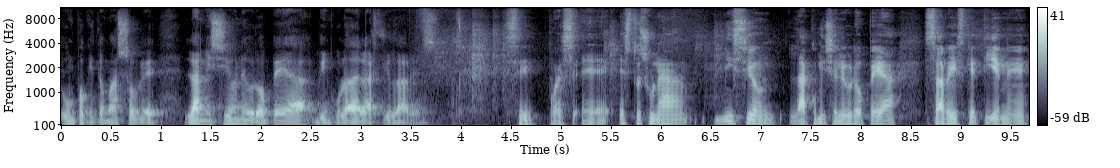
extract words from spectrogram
un poquito más sobre la misión europea vinculada a las ciudades. Sí, pues esto es una misión, la Comisión Europea, sabéis que tiene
